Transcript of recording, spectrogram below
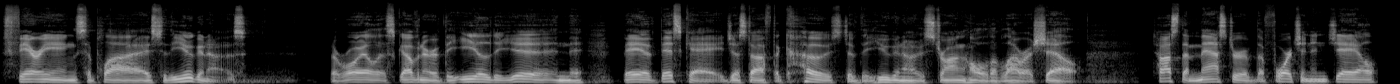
ferrying supplies to the Huguenots. The royalist governor of the Ile d'Yeu in the Bay of Biscay, just off the coast of the Huguenot stronghold of La Rochelle, tossed the master of the fortune in jail,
